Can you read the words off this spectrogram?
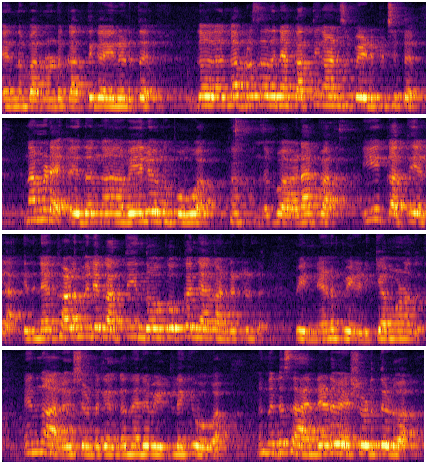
എന്നും പറഞ്ഞുകൊണ്ട് കത്തി കയ്യിലെടുത്ത് ഗംഗാപ്രസാദിനെ ആ കത്തി കാണിച്ച് പേടിപ്പിച്ചിട്ട് നമ്മുടെ ഇതങ്ങ് വേലൊന്ന് പോവുക. ഒന്ന് പേടാപ്പ. ഈ കത്തിയല്ല ഇതിനേക്കാളും വലിയ കത്തിയും തോക്കും ഒക്കെ ഞാൻ കണ്ടിട്ടുണ്ട്. പിന്നെയാണ് പേടിക്കാൻ പോണത്. എന്ന് ആലോചിച്ചുകൊണ്ട് ഗംഗ നേരെ വീട്ടിലേക്ക് പോവുക. എന്നിട്ട് സാൻഡയുടെ വേഷം എടുത്തിടുക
